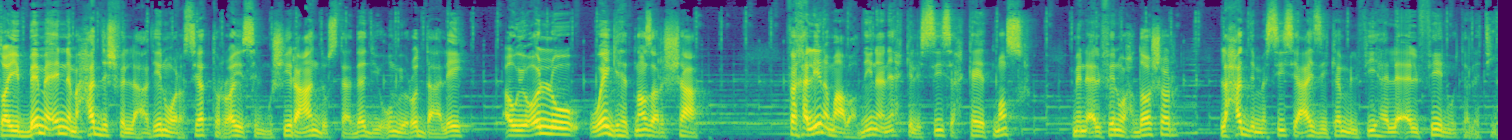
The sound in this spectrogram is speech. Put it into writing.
طيب بما إن محدش في اللي قاعدين ورا سيادة الرئيس المشير عنده استعداد يقوم يرد عليه أو يقول له وجهة نظر الشعب. فخلينا مع بعضينا نحكي للسيسي حكاية مصر من 2011 لحد ما السيسي عايز يكمل فيها ل 2030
